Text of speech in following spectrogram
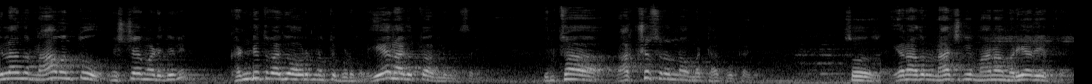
ಇಲ್ಲಾಂದ್ರೆ ನಾವಂತೂ ನಿಶ್ಚಯ ಮಾಡಿದ್ದೀವಿ. ಖಂಡಿತವಾಗಿಯೂ ಅವ್ರನ್ನಂತೂ ಬಿಡೋದಿಲ್ಲ ಏನಾಗುತ್ತೋ ಆಗಲಿಲ್ಲ ಸರಿ ಇಂಥ ರಾಕ್ಷಸರನ್ನು ನಾವು ಮಟ್ಟ ಹಾಕಬೇಕಾಗಿದೆ. ಸೊ ಏನಾದರೂ ನಾಚಿಕೆ, ಮಾನ, ಮರ್ಯಾದೆ ಇದ್ದರೆ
